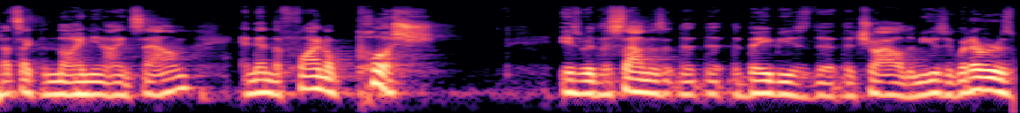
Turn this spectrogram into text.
That's like the 99 sound, and then the final push is where the sound is the, the, the baby is the, the child the music whatever is,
